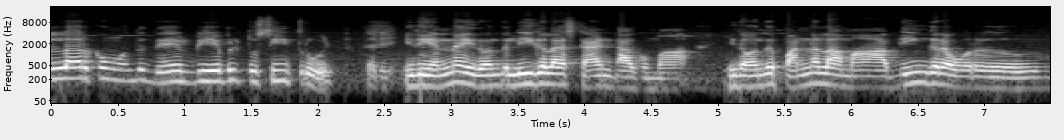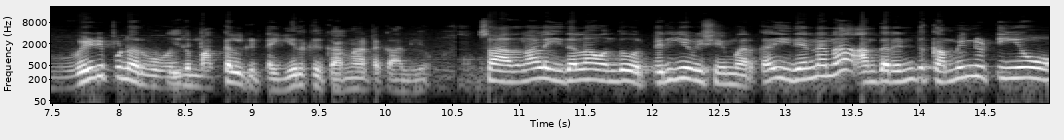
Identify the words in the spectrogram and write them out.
எல்லாருக்கும் வந்து they be able to see through it இது என்ன? இது வந்து லீகலாக ஸ்டாண்ட் ஆகுமா? இதை வந்து பண்ணலாமா அப்படிங்கிற ஒரு விழிப்புணர்வு வந்து மக்கள்கிட்ட இருக்கு கர்நாடகாலையும். ஸோ அதனால இதெல்லாம் வந்து ஒரு பெரிய விஷயமா இருக்காது. இது என்னன்னா அந்த ரெண்டு கம்யூனிட்டியும்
